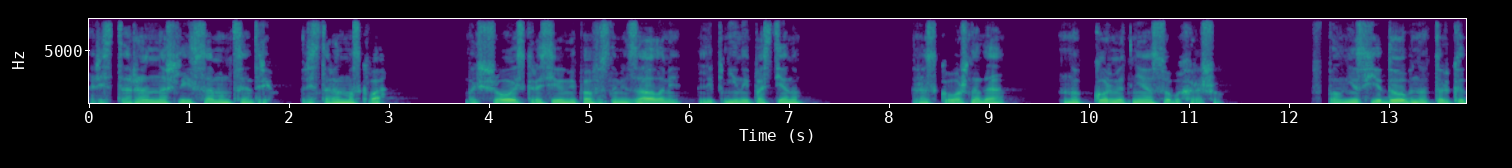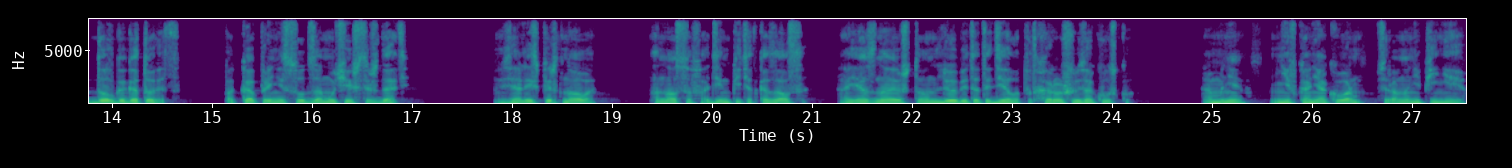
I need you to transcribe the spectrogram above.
Ресторан нашли в самом центре. Ресторан «Москва». Большой, с красивыми пафосными залами, лепниной по стенам. Роскошно, да, но кормят не особо хорошо. Вполне съедобно, только долго готовят. Пока принесут, замучаешься ждать. Взяли спиртного, Аносов один пить отказался, а я знаю, что он любит это дело под хорошую закуску. А мне не в коня корм, все равно не пьянею.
